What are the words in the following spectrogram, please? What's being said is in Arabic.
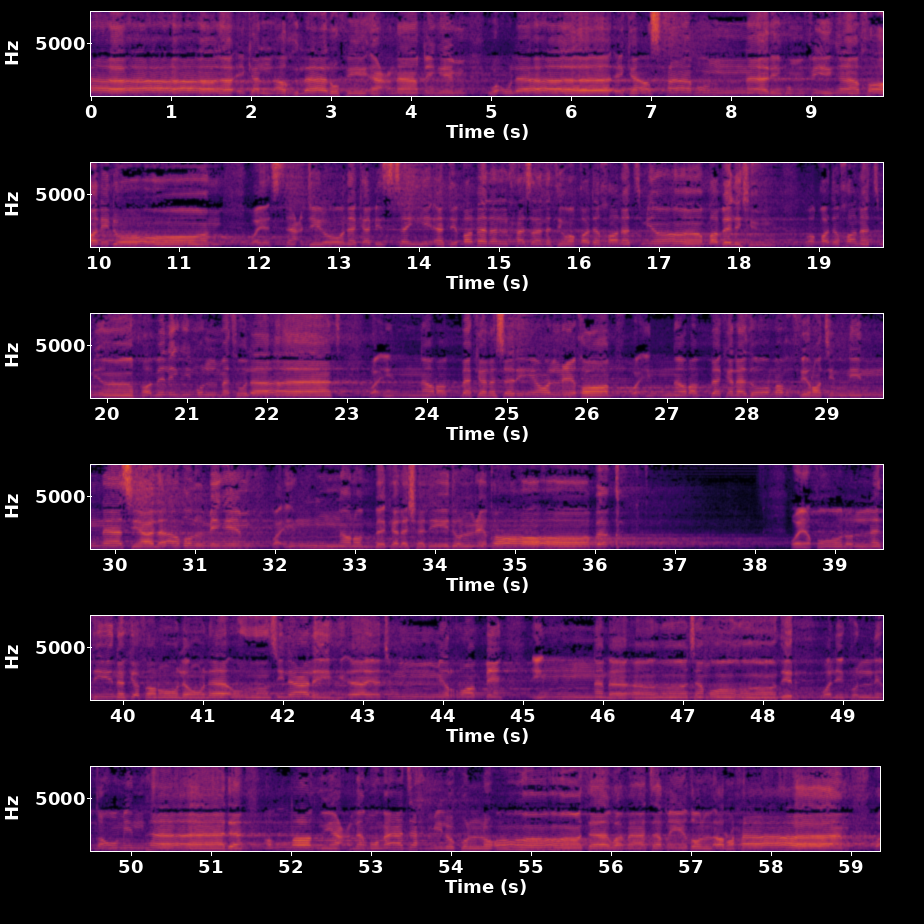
الأغلال في أعناقهم وأولئك أصحاب النار هم فيها خالدون. ويستعجلونك بالسيئة قبل الحسنة وقد خلت من قبلهم وقد خلت من قبلهم المثلات. وإن ربك لسريع العقاب وإن ربك لذو مغفرة للناس على ظلمهم وإن ربك لشديد العقاب. ويقول الذين كفروا لولا أنزل عليه آية من ربه إنما أنت منذر ولكل قوم هاد. الله يعلم ما تحمل كل أنثى وما تغيض الأرحام.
